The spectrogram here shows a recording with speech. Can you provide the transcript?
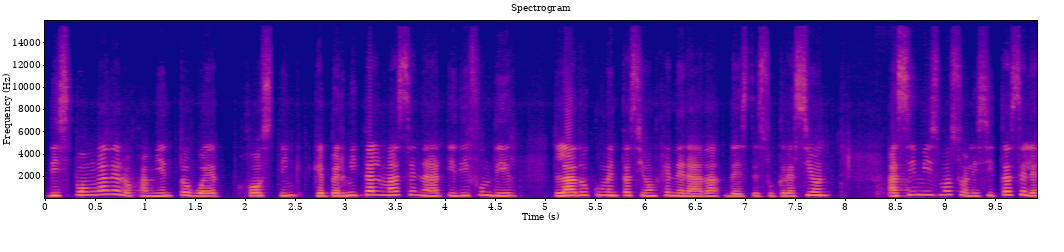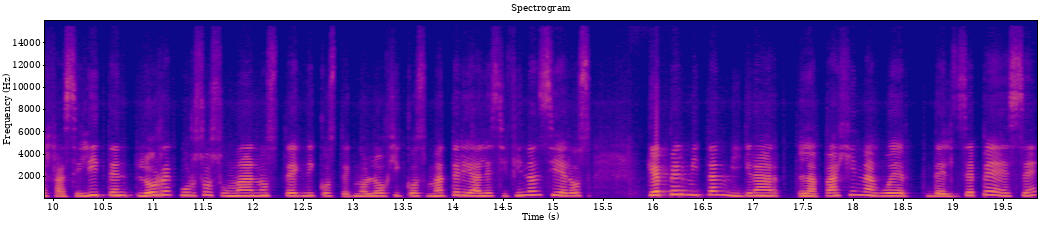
disponga de alojamiento web hosting que permita almacenar y difundir la documentación generada desde su creación Asimismo, solicita se le faciliten los recursos humanos, técnicos, tecnológicos, materiales y financieros que permitan migrar la página web del CPS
